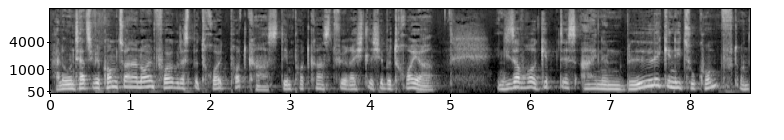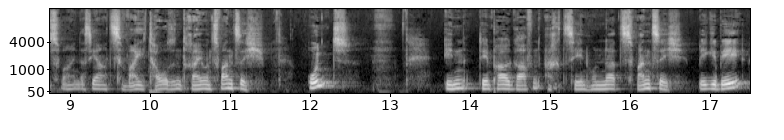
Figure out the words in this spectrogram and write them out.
Hallo und herzlich willkommen zu einer neuen Folge des Betreut Podcasts, dem Podcast für rechtliche Betreuer. In dieser Woche gibt es einen Blick in die Zukunft und zwar in das Jahr 2023 und in den Paragraphen 1820 BGB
